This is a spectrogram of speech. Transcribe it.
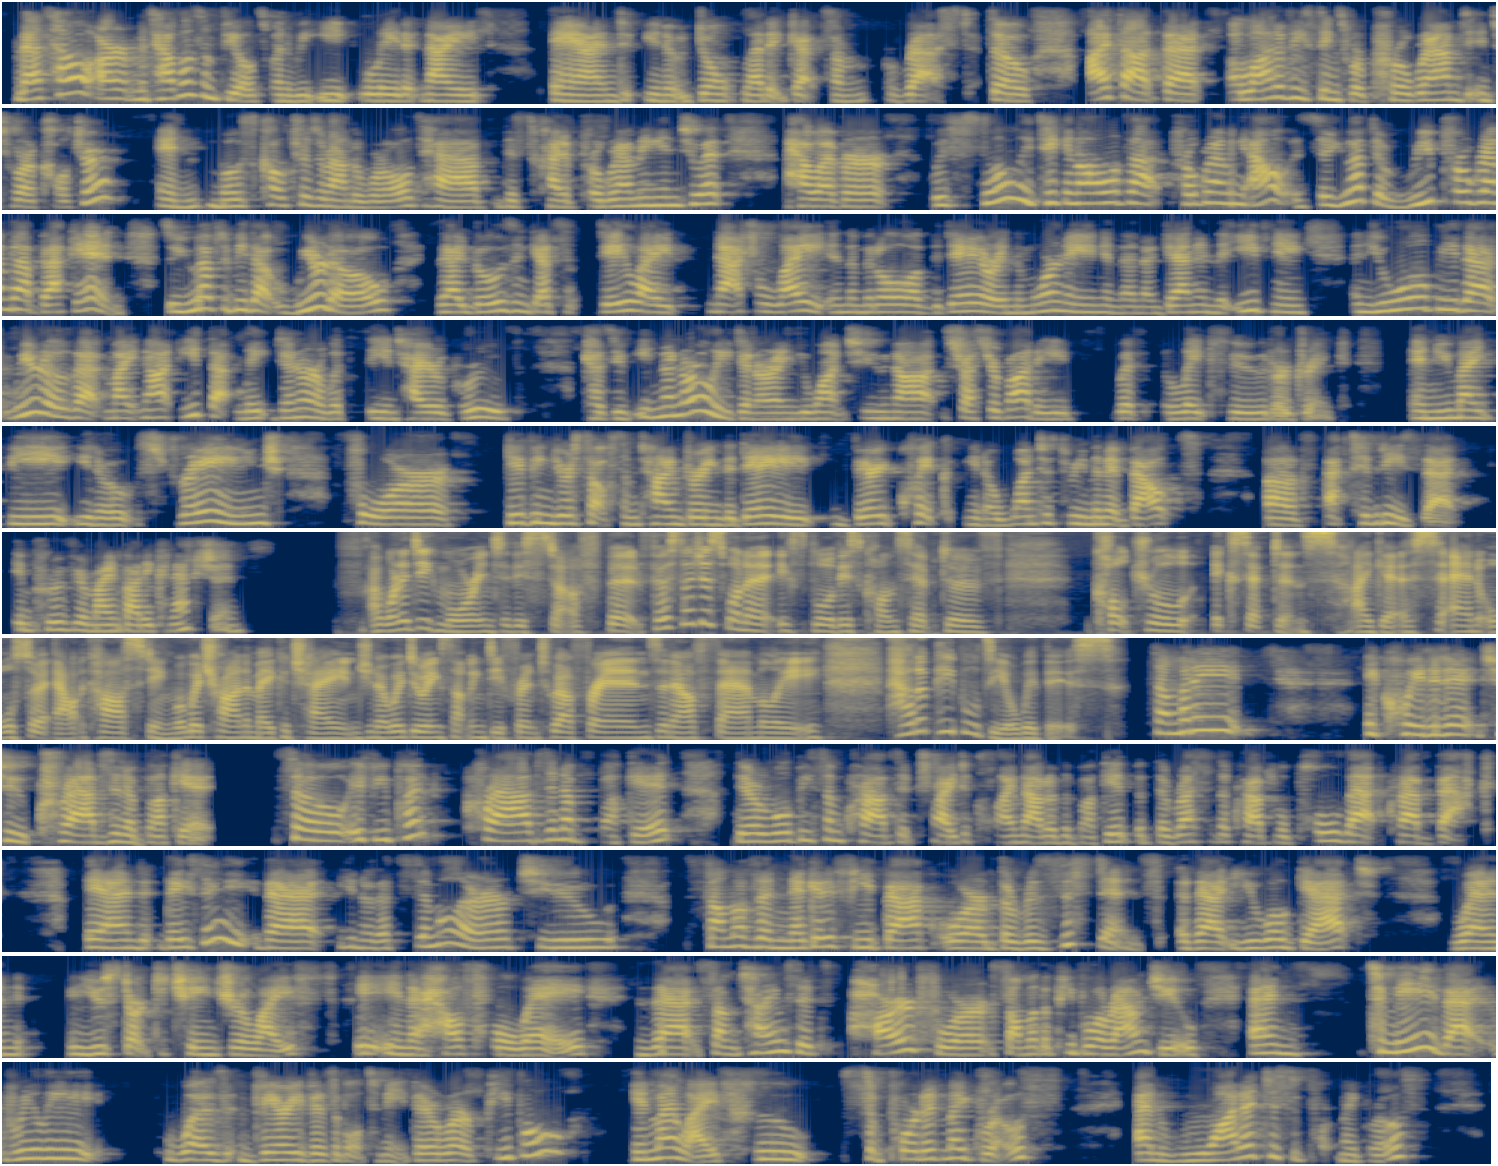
That's how our metabolism feels when we eat late at night and you know don't let it get some rest so i thought that a lot of these things were programmed into our culture and most cultures around the world have this kind of programming into it. However, we've slowly taken all of that programming out. And so you have to reprogram that back in. So you have to be that weirdo that goes and gets daylight, natural light in the middle of the day or in the morning and then again in the evening. And you will be that weirdo that might not eat that late dinner with the entire group because you've eaten an early dinner and you want to not stress your body with late food or drink and you might be, you know, strange for giving yourself some time during the day, very quick, you know, one to three minute bouts of activities that improve your mind body connection. I want to dig more into this stuff, but first, I just want to explore this concept of cultural acceptance, I guess, and also outcasting when we're trying to make a change. You know, we're doing something different to our friends and our family. How do people deal with this? Somebody equated it to crabs in a bucket. So if you put crabs in a bucket, there will be some crabs that try to climb out of the bucket, but the rest of the crabs will pull that crab back. And they say that, you know, that's similar to some of the negative feedback or the resistance that you will get when you start to change your life in a healthful way that sometimes it's hard for some of the people around you and to me, that really was very visible to me. There were people in my life who supported my growth and wanted to support my growth.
